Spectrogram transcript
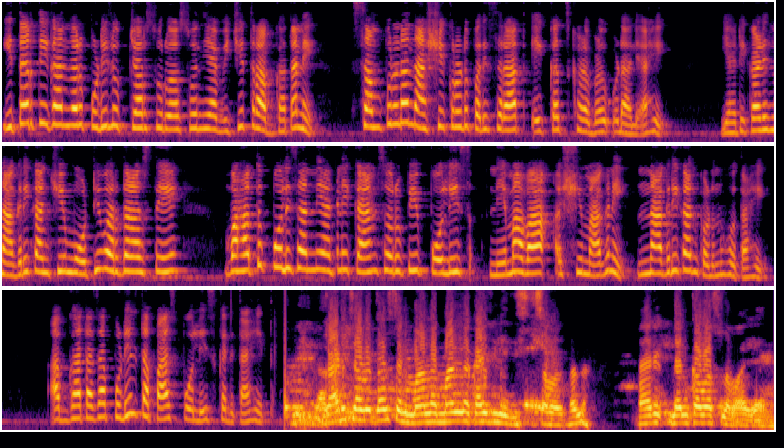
इतर तिघांवर पुढील उपचार सुरू असून या विचित्र अपघाताने संपूर्ण नाशिक रोड परिसरात एकच खळबळ उडाली आहे. या ठिकाणी नागरिकांची मोठी वर्दळ असते. वाहतूक पोलिसांनी आणि कायमस्वरूपी पोलीस नेमावा अशी मागणी नागरिकांकडून होत आहे. अपघाताचा पुढील तपास पोलीस करीत आहेत. गाडी चालवत असताना मला मागणं काहीच नाही दिसत समजलं ना. डायरेक्ट दणका बसला माझ्या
